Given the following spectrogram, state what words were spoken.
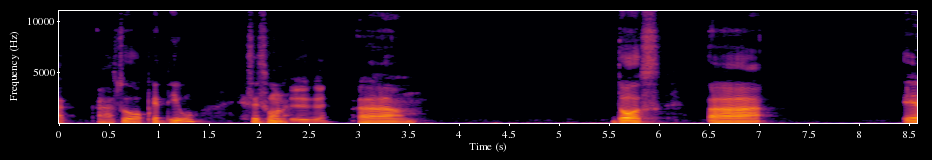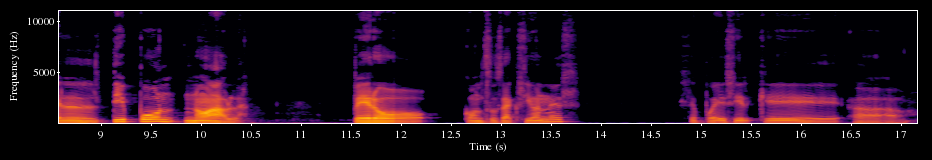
a- a su objetivo. Esa es una. Sí, sí. Ah, dos. ah, el tipo no habla. Pero con sus acciones se puede decir que ah,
